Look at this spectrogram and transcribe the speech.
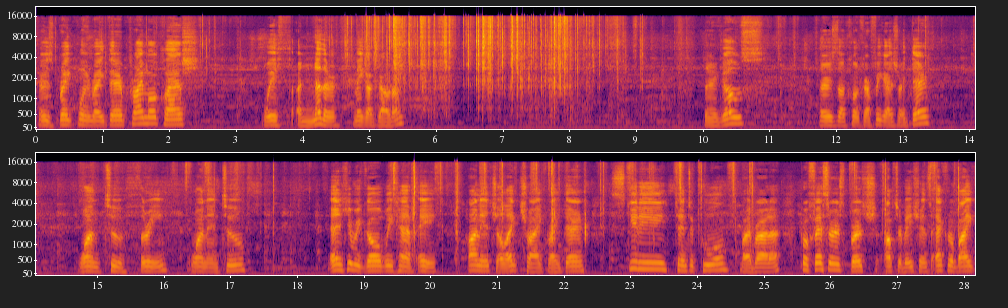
There's Breakpoint right there. Primal Clash with another Mega Groudon. There it goes. There's the code card you guys right there. One, two, three. One and two. And here we go. We have a Honedge Electrike right there. Skitty Tentacool by Brada. Professor's Birch Observations, Acrobike,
